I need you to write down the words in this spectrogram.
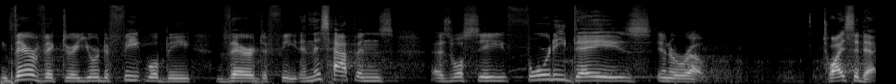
their victory, your defeat will be their defeat. And this happens, as we'll see, 40 days in a row, twice a day.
